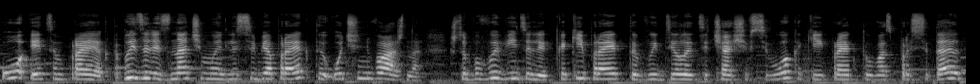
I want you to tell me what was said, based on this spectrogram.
по этим проектам. Выделить значимые для себя проекты очень важно, чтобы вы видели, какие проекты вы делаете чаще всего, какие проекты у вас проседают,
